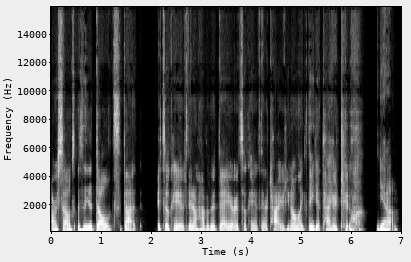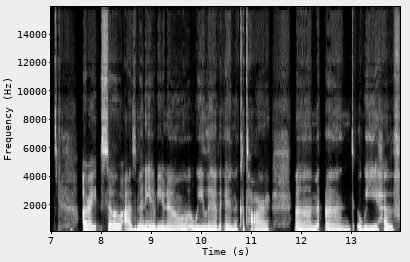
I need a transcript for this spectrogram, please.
ourselves as the adults that it's okay if they don't have a good day or it's okay if they're tired. You know, like they get tired too. Yeah. All right. So, as many of you know, we live in Qatar um, and we have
